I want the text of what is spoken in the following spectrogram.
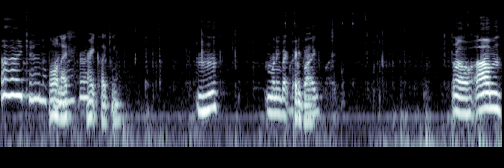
I can. Well, nice right clicking. Mm-hmm. I'm running back with Pretty the flag. Oh, um,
